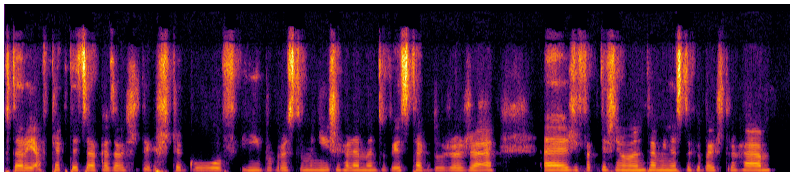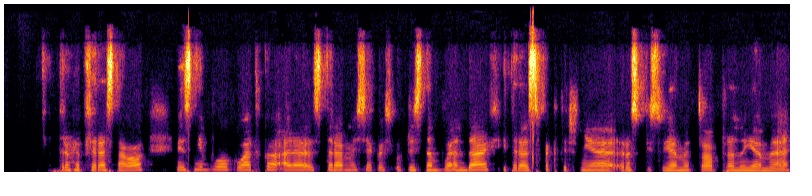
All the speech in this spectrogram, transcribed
w teorii, a w praktyce okazało się, że tych szczegółów i po prostu mniejszych elementów jest tak dużo, że, e, że faktycznie momentami nas to chyba już trochę trochę przerastało, więc nie było gładko, ale staramy się jakoś uczyć na błędach i teraz faktycznie rozpisujemy to, planujemy.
